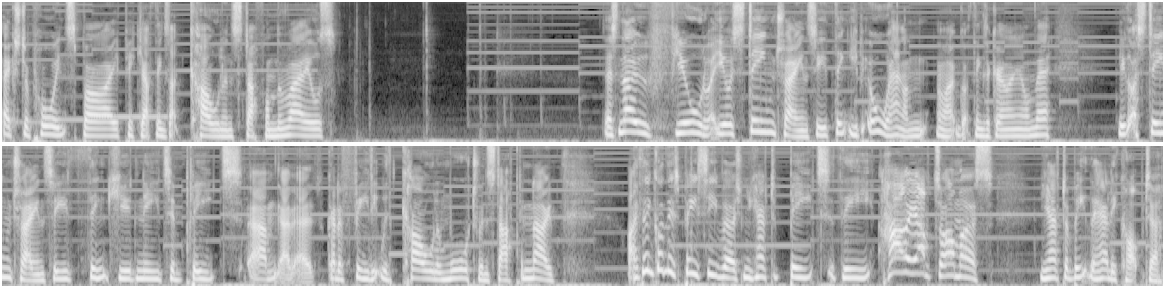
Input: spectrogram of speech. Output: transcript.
extra points by picking up things like coal and stuff on the rails. There's no fuel. You're a steam train, so you think you. Oh, hang on. All right, I've got things going on there. You've got a steam train, so you'd think you'd need to beat, um, uh, uh, kind of feed it with coal and water and stuff, but no. I think on this PC version you have to beat the. Hurry up, Thomas! You have to beat the helicopter.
